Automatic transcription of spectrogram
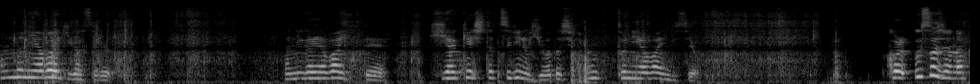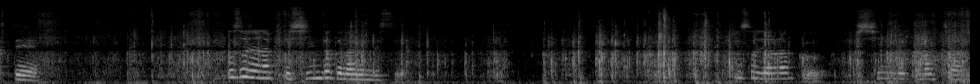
ほんまにやばい気がする。何がやばいって日焼けした次の日私本当にやばいんですよ。これ嘘じゃなくて嘘じゃなくてしんどくなるんです嘘じゃなくしんどくなっちゃうんで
